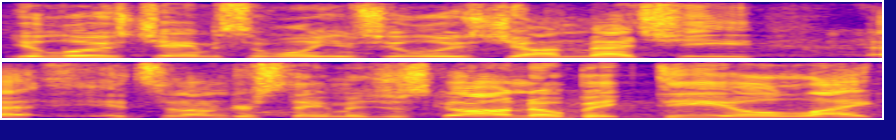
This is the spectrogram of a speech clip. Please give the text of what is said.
you lose Jameson Williams, you lose John Metchie. Uh, it's an understatement. Just go, oh, no big deal. Like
